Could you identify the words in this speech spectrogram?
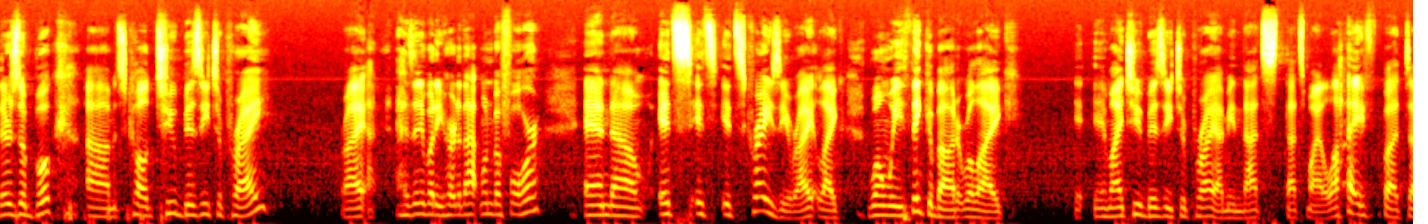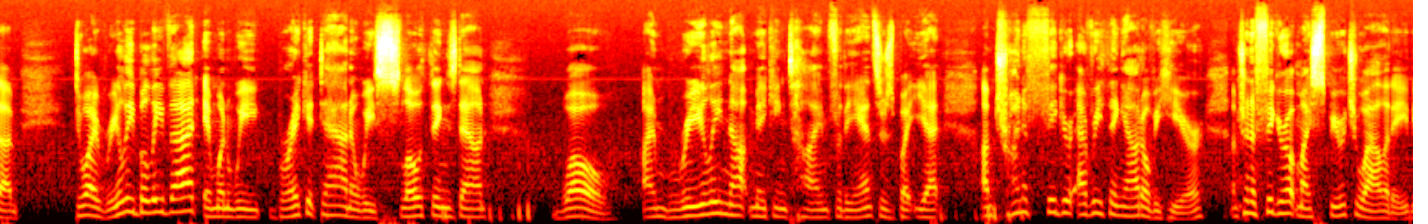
There's a book. Um, it's called Too Busy to Pray. Right? Has anybody heard of that one before? And um, it's it's it's crazy, right? Like when we think about it, we're like, "Am I too busy to pray?" I mean, that's that's my life, but. Um, do I really believe that? And when we break it down and we slow things down, whoa, I'm really not making time for the answers, but yet I'm trying to figure everything out over here. I'm trying to figure out my spirituality.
